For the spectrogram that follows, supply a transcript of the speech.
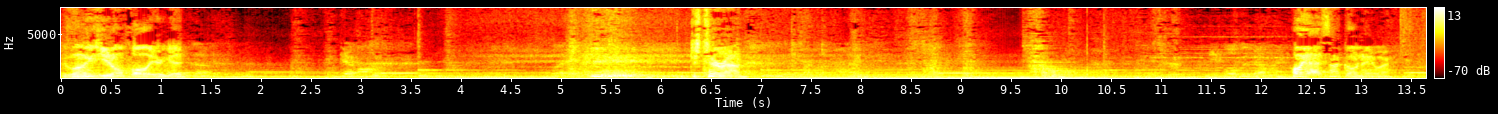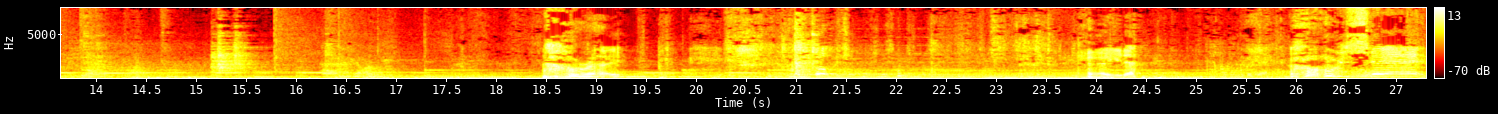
As long as you don't fall, you're good. Just turn around. Oh yeah, it's not going anywhere. All right. Oh. you? Oh shit!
